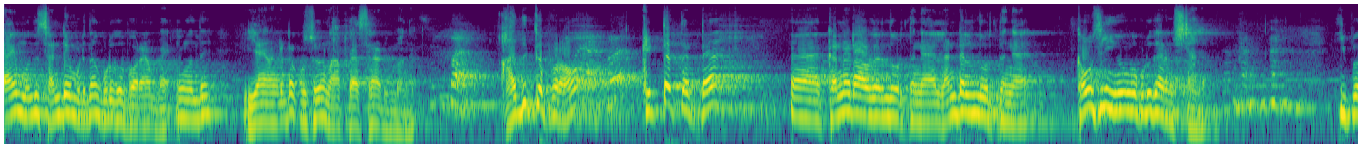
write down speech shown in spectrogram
டைம் வந்து சண்டே மட்டும் தான் கொடுக்க போகிறேன் இவங்க வந்து என்கிட்ட கொடுத்து நான் பேசுகிறேன் அப்படிம்பாங்க. அதுக்கப்புறம் கிட்டத்தட்ட கன்னடாவுலேருந்து ஒருத்தங்க லண்டன்லேருந்து ஒருத்தங்க கவுன்சிலிங் இவங்க கொடுக்க ஆரம்பிச்சிட்டாங்க. இப்போ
